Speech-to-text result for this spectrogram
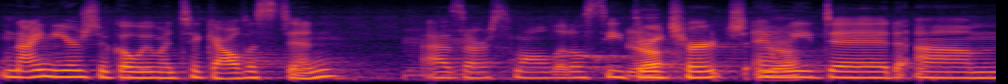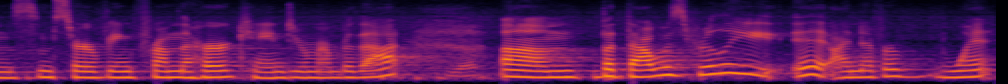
Nine years ago, we went to Galveston as our small little C3 Yeah. church, and Yeah. we did um, some serving from the hurricane. Do you remember that? Um, but that was really it. I never went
